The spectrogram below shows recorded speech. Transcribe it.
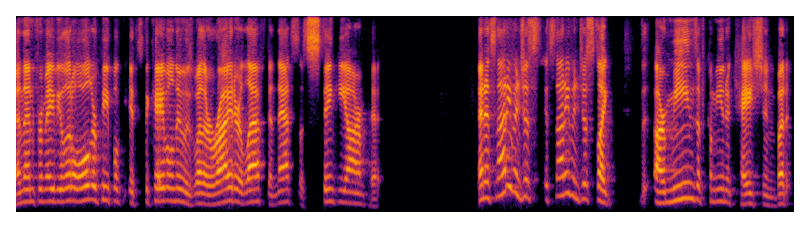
And then for maybe a little older people, it's the cable news, whether right or left, and that's a stinky armpit. And it's not even just it's not even just like our means of communication, but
